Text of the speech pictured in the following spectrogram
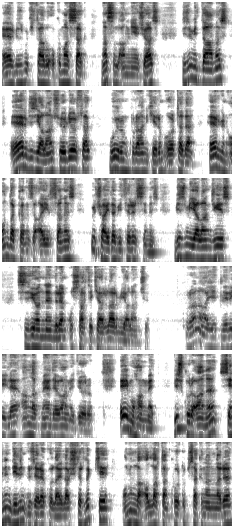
Eğer biz bu kitabı okumazsak nasıl anlayacağız? Bizim iddiamız eğer biz yalan söylüyorsak buyurun Kur'an-ı Kerim ortada. Her gün 10 dakikanızı ayırsanız 3 ayda bitirirsiniz. Biz mi yalancıyız? Sizi yönlendiren o sahtekarlar mı yalancı? Kur'an ayetleriyle anlatmaya devam ediyorum. Ey Muhammed! Biz Kur'an'ı senin dilin üzere kolaylaştırdık ki onunla Allah'tan korkup sakınanları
